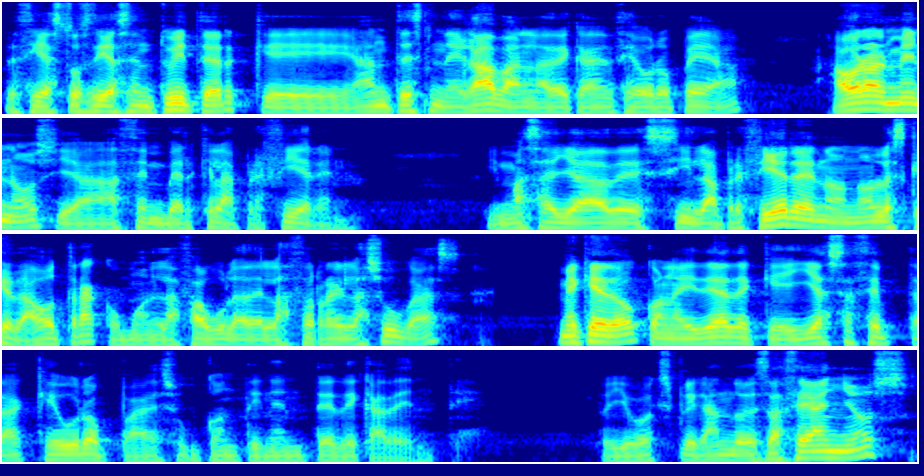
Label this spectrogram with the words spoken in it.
Decía estos días en Twitter que antes negaban la decadencia europea, ahora al menos ya hacen ver que la prefieren. Y más allá de si la prefieren o no les queda otra, como en la fábula de la zorra y las uvas, me quedo con la idea de que ya se acepta que Europa es un continente decadente. Lo llevo explicando desde hace años,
